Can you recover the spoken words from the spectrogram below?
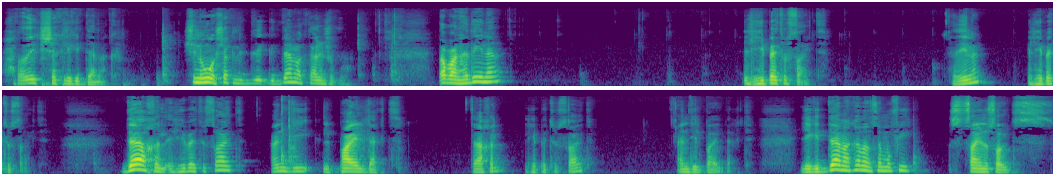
حتعطيك الشكل اللي قدامك. شنو هو الشكل اللي قدامك؟ تعال نشوفه. طبعا هذينا ال hepatocyte. هذينا ال hepatocyte. داخل ال hepatocyte عندي ال bile duct. داخل ال hepatocyte عندي ال bile duct اللي قدامك هذا نسموه فيه ال sinusoids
